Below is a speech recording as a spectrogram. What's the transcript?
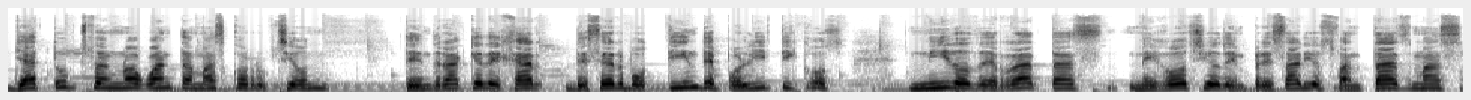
Ya Tuxpan no aguanta más corrupción, tendrá que dejar de ser botín de políticos, nido de ratas, negocio de empresarios fantasmas,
